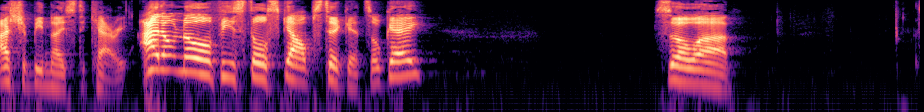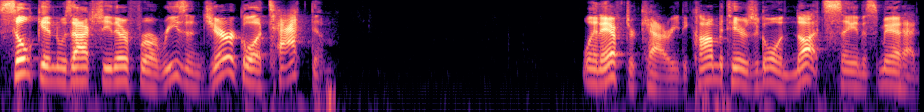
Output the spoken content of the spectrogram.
I should be nice to Cary. I don't know if he still scalps tickets, okay? So, uh, Silkin was actually there for a reason. Jericho attacked him. Went after Cary. The commentators are going nuts, saying this man had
